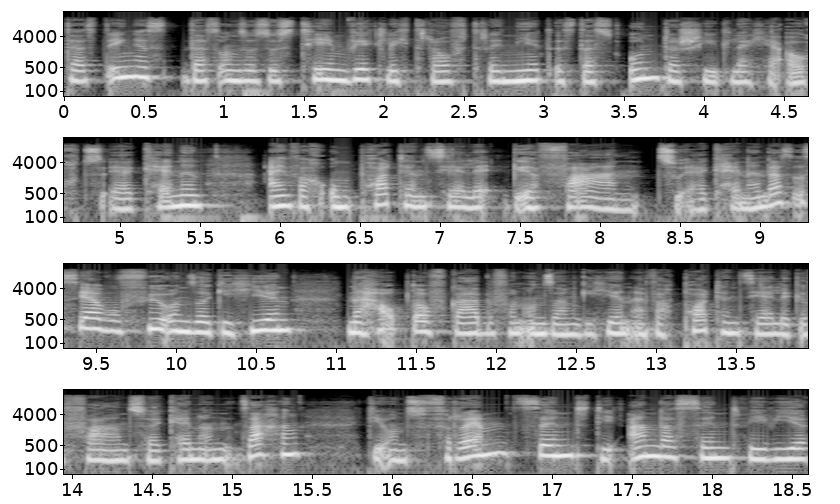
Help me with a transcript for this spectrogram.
Das Ding ist, dass unser System wirklich darauf trainiert ist, das Unterschiedliche auch zu erkennen, einfach um potenzielle Gefahren zu erkennen. Das ist ja, wofür unser Gehirn, eine Hauptaufgabe von unserem Gehirn, einfach potenzielle Gefahren zu erkennen und Sachen, die uns fremd sind, die anders sind wie wir,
